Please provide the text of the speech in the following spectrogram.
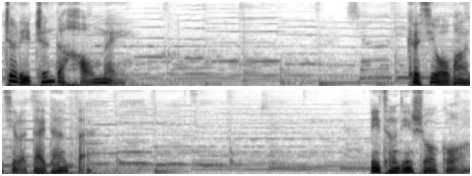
这里真的好美，可惜我忘记了带单反。你曾经说过，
